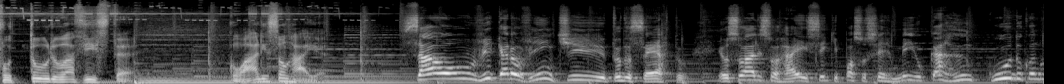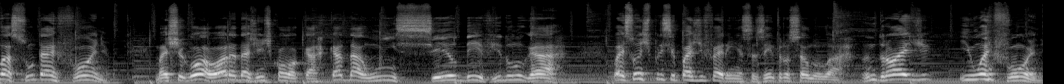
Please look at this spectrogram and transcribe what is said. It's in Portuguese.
Futuro à Vista, com Alisson Raia. Salve, caro ouvinte! Tudo certo? Eu sou Alisson Raia e sei que posso ser meio carrancudo quando o assunto é iPhone, mas chegou a hora da gente colocar cada um em seu devido lugar. Quais são as principais diferenças entre um celular Android e um iPhone?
